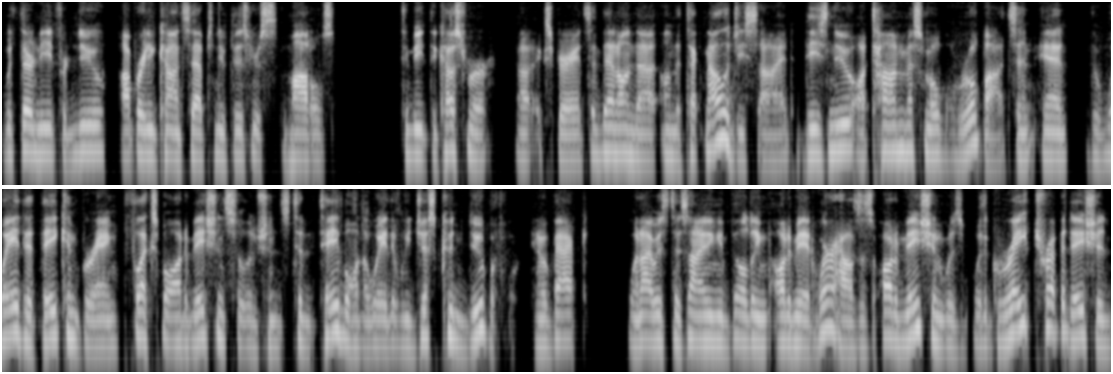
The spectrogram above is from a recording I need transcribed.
with their need for new operating concepts, new business models to meet the customer uh, experience. And then on the on the technology side, these new autonomous mobile robots and and the way that they can bring flexible automation solutions to the table in a way that we just couldn't do before. You know, back when I was designing and building automated warehouses, automation was with great trepidation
